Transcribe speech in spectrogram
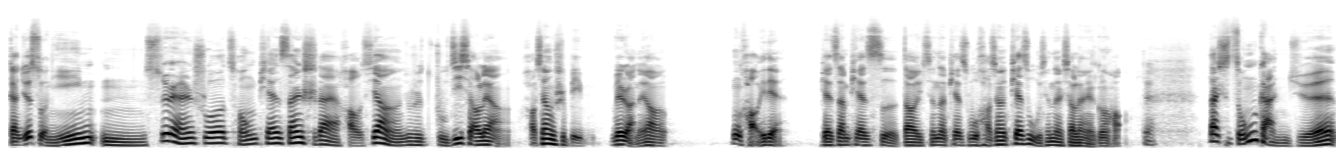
感觉索尼，嗯，虽然说从 PS 三时代好像就是主机销量好像是比微软的要更好一点，PS 三、PS 四到现在 PS 五，好像 PS 五现在销量也更好。对，但是总感觉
